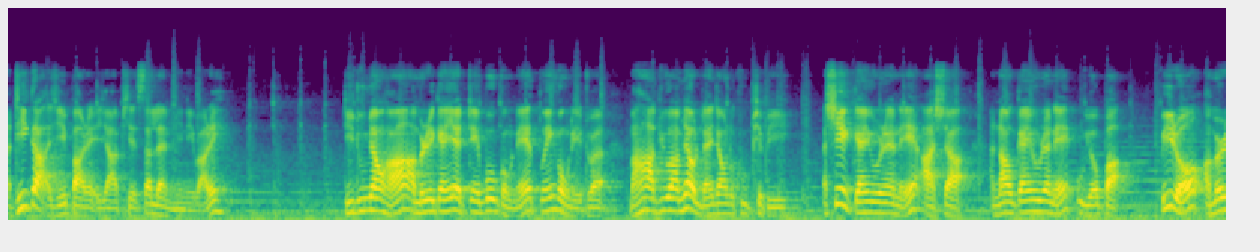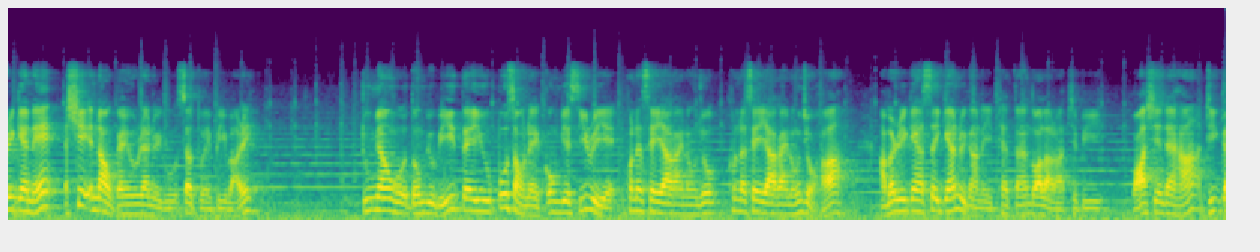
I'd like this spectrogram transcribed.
အဓိကအရေးပါတဲ့အရာဖြစ်ဆက်လက်မြင်နေပါတယ်။ဒီတူးမြောင်းဟာအမေရိကန်ရဲ့တင်ပို့ကုန်နဲ့သွင်းကုန်တွေအတွက်မဟာဗျူဟာမြောက်လမ်းကြောင်းတစ်ခုဖြစ်ပြီးအရှေ့ကမ်းရိုးတန်းနဲ့အာရှအနောက်ကမ်းရိုးတန်းနဲ့ဥရောပပြီးတော့ American နဲ့အရှိအနောက်ကမ်းရိုးတန်းတွေကိုဆက်သွယ်ပေးပါတယ်။တူးမြောင်းကိုအသုံးပြုပြီးတည်ယူပို့ဆောင်တဲ့ကုန်ပစ္စည်းတွေရဲ့80ရာခိုင်နှုန်းကျော်80ရာခိုင်နှုန်းကျော်ဟာ American စိတ်ကမ်းတွေကနေဖြတ်တန်းသွားလာတာဖြစ်ပြီး ဝါရှင်တန်ဟာအဓိက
